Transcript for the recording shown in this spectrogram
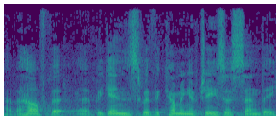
Uh, the half that begins with the coming of Jesus and the,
